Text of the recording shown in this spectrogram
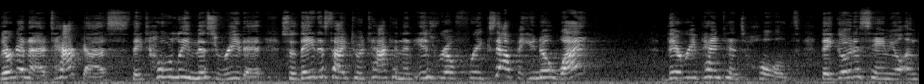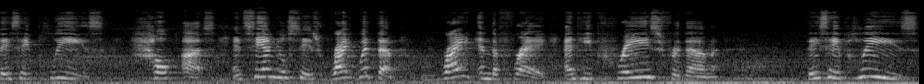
They're going to attack us. They totally misread it. So they decide to attack, and then Israel freaks out. But you know what? Their repentance holds. They go to Samuel and they say, please help us. And Samuel stays right with them, right in the fray, and he prays for them. They say, please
